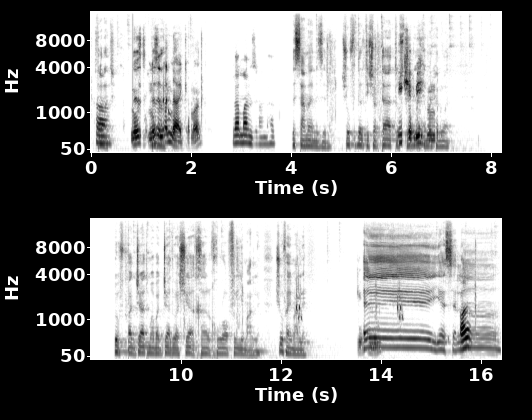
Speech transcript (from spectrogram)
اتفرج. نزل نزل عنا هاي كمان. لا ما نزل عنا هذا. لسه ما نزل. شوف هدول تيشرتات في شبيه من- حلوات. شوف بجات وما بجات وأشياء خر- خرافية معلم. شوف هاي معلم. كيف إيه يا سلام.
